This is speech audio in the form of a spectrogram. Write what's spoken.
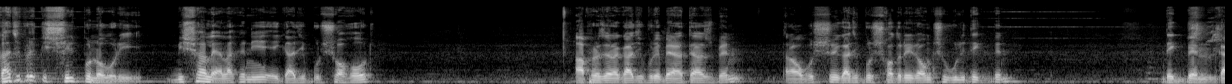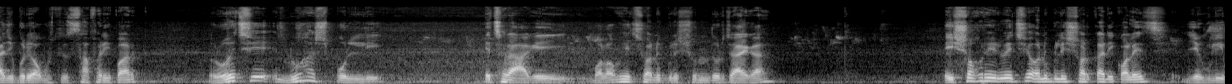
গাজীপুর একটি শিল্প নগরী বিশাল এলাকা নিয়ে এই গাজীপুর শহর। আপনারা যারা গাজীপুরে বেড়াতে আসবেন, তারা অবশ্যই গাজীপুর সদরের অংশগুলি দেখবেন। দেখবেন গাজীপুরে অবস্থিত সাফারি পার্ক। রয়েছে নুহাস পল্লী। এছাড়া আগেই বলা হয়েছে অনেকগুলি সুন্দর জায়গা। এই শহরে রয়েছে অনেকগুলি সরকারি কলেজ, যেগুলি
